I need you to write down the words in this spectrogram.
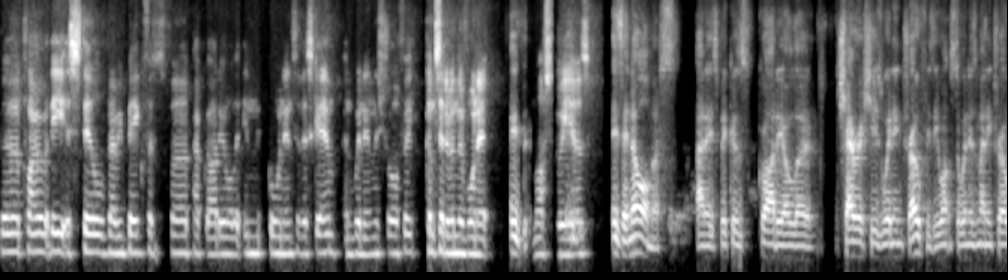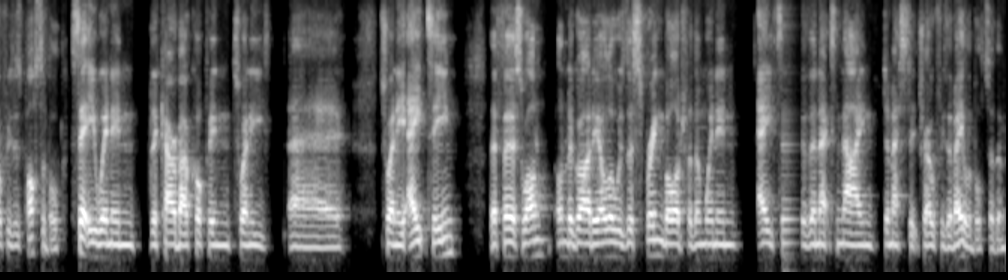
the priority is still very big for, for Pep Guardiola in going into this game and winning this trophy, considering they've won it Is, last three years? is enormous, and it's because Guardiola cherishes winning trophies. He wants to win as many trophies as possible. City winning the Carabao Cup in 20, uh, 2018, their first one under Guardiola, was the springboard for them winning eight of the next nine domestic trophies available to them.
